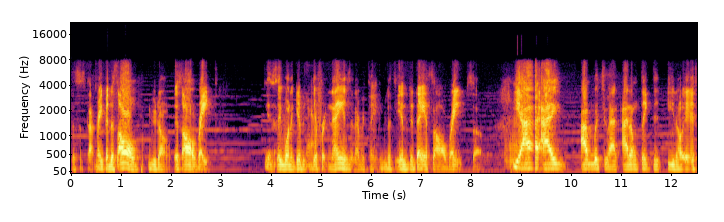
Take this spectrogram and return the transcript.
This is not rape." And it's all, you know, it's all rape. you know. They want to give it Yeah. different names and everything, but at the end of the day, it's all rape. So, Mhm. yeah, I, I I'm with you. I, I don't think that you know if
